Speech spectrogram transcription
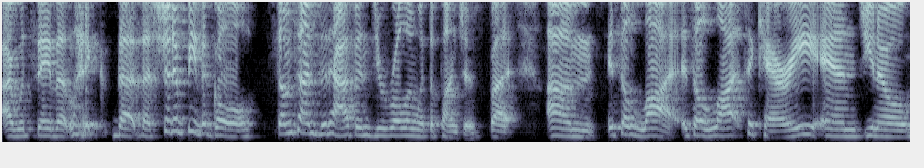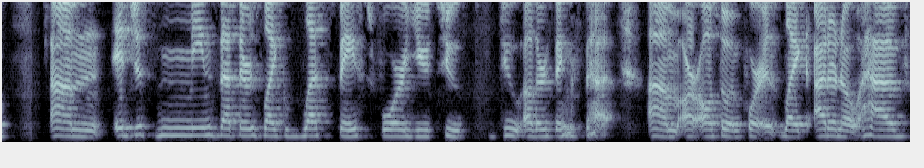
i would say that like that that shouldn't be the goal. Sometimes it happens you're rolling with the punches but um, it's a lot. It's a lot to carry. And you know um, it just means that there's like less space for you to do other things that um, are also important like i don't know have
